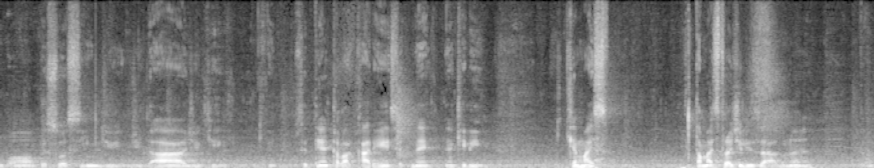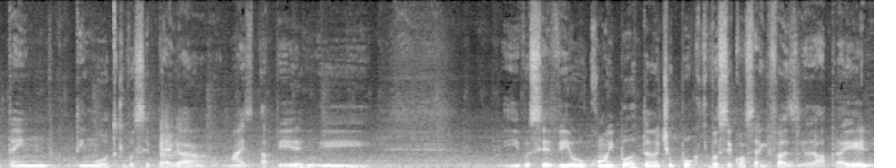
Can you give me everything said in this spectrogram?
igual uma pessoa assim de, de idade, que, que, você tem aquela carência, né? Tem aquele. que é mais. que tá mais fragilizado, né? Então tem, tem um outro que você pega mais apego e e você vê o quão importante o pouco que você consegue fazer lá para ele,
